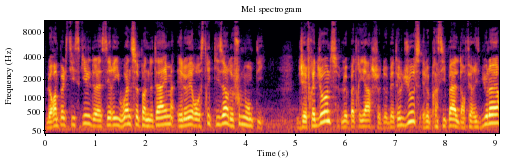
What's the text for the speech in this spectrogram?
le Rumpelstiltskin de la série Once Upon a Time et le héros stripteaser de Full Monty. Jeffrey Jones, le patriarche de Betelgeuse et le principal dans Ferris Bueller,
